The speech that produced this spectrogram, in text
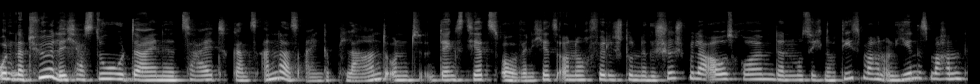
Und natürlich hast du deine Zeit ganz anders eingeplant und denkst jetzt, oh, wenn ich jetzt auch noch Viertelstunde Geschirrspüler ausräumen, dann muss ich noch dies machen und jenes machen,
